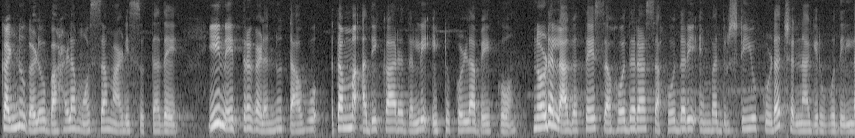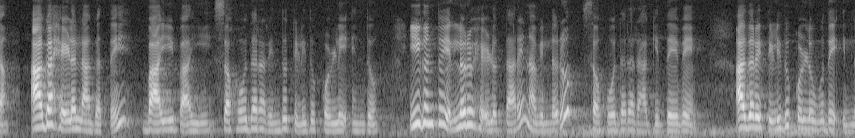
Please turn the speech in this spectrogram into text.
ಕಣ್ಣುಗಳು ಬಹಳ ಮೋಸ ಮಾಡಿಸುತ್ತದೆ. ಈ ನೇತ್ರಗಳನ್ನು ತಾವು ತಮ್ಮ ಅಧಿಕಾರದಲ್ಲಿ ಇಟ್ಟುಕೊಳ್ಳಬೇಕು. ನೋಡಲಾಗತ್ತೆ ಸಹೋದರ ಸಹೋದರಿ ಎಂಬ ದೃಷ್ಟಿಯೂ ಕೂಡ ಚೆನ್ನಾಗಿರುವುದಿಲ್ಲ. ಆಗ ಹೇಳಲಾಗತ್ತೆ, ಬಾಯಿ ಬಾಯಿ, ಸಹೋದರರೆಂದು ತಿಳಿದುಕೊಳ್ಳಿ ಎಂದು. ಈಗಂತೂ ಎಲ್ಲರೂ ಹೇಳುತ್ತಾರೆ, ನಾವೆಲ್ಲರೂ ಸಹೋದರರಾಗಿದ್ದೇವೆ. ಆದರೆ ತಿಳಿದುಕೊಳ್ಳುವುದೇ ಇಲ್ಲ.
